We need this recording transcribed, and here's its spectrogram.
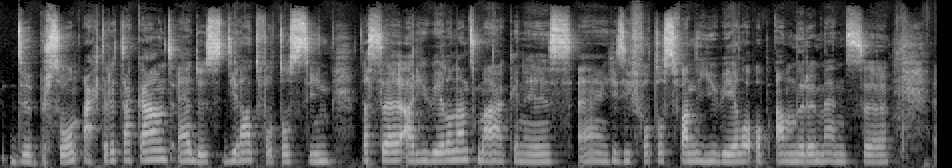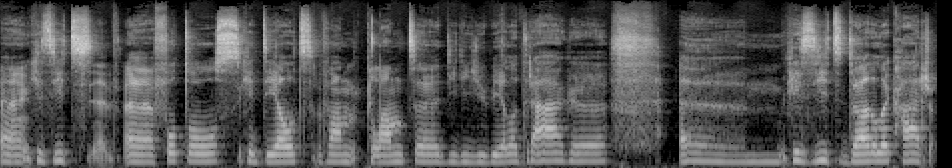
de persoon achter het account. Hè, dus die laat foto's zien dat ze haar juwelen aan het maken is. je ziet foto's van die juwelen op andere mensen. Uh, je ziet uh, foto's gedeeld van klanten die die juwelen dragen. Ehm, je ziet duidelijk haar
